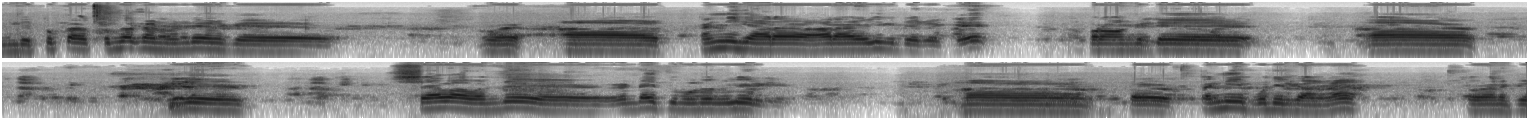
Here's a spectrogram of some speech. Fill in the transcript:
இந்த துக்கா துங்கக்கான் வந்து எனக்கு தண்ணிக்கு ஆறா ஆறாயிரம் வெளிக்கிட்ட இருக்குது அப்புறம் வந்துட்டு இது சேவா வந்து ரெண்டாயிரத்தி முந்நூறு வெளியே இருக்கு. தண்ணியை போட்டிருக்காங்க. ஸோ எனக்கு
